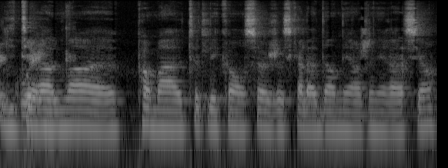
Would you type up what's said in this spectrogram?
Littéralement, euh, pas mal toutes les consoles jusqu'à la dernière génération.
